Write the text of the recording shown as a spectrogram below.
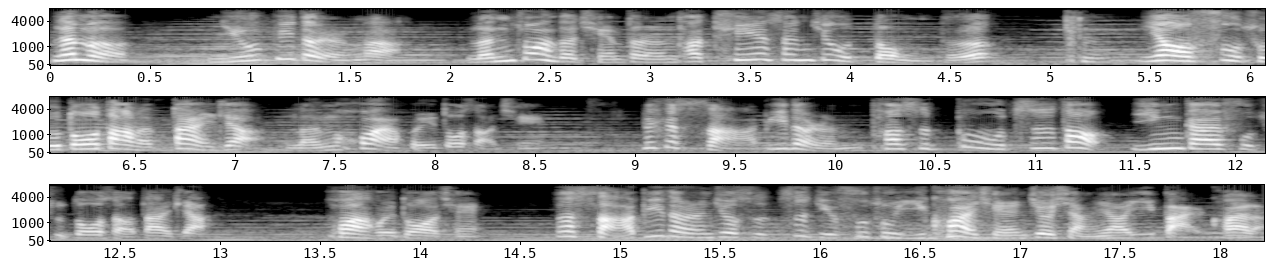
那么牛逼的人啊，能赚到钱的人，他天生就懂得要付出多大的代价能换回多少钱。那个傻逼的人，他是不知道应该付出多少代价换回多少钱。那傻逼的人就是自己付出一块钱就想要一百块了，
